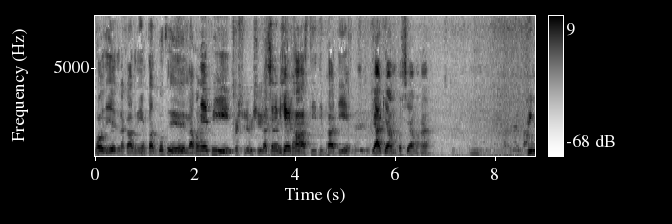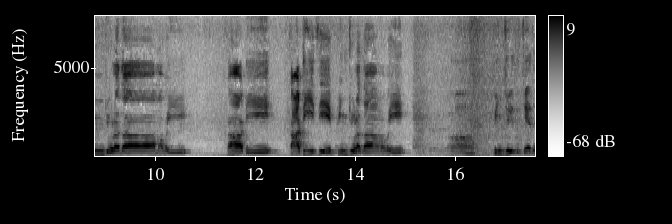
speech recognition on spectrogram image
भवति चेत् न खादनीयं तद्वत् लवणेपि कश्चन विशेषः कश्चन विशेषः अस्ति इति भाति। व्याख्यां पश्यामः पिञ्जुळदामवै काटी काटी इति पिञ्जुळदामवै पिञ्जु इति चेत्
